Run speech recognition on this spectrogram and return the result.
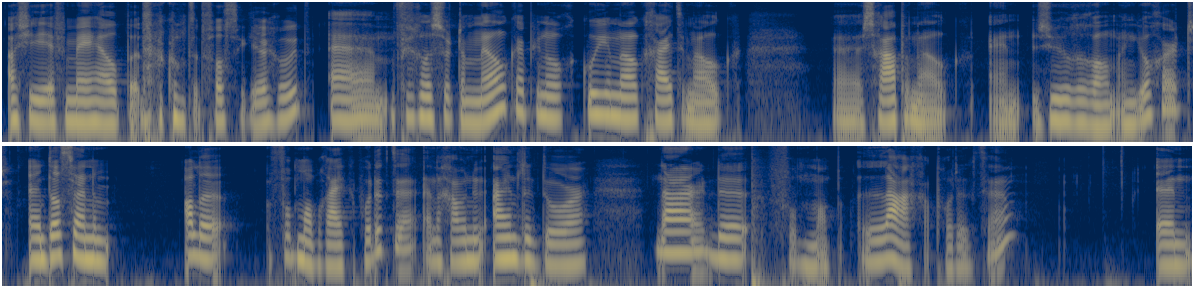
Als je die even meehelpen, dan komt het vast een keer goed. Um, verschillende soorten melk heb je nog. Koeienmelk, geitenmelk, uh, schapenmelk en zure room en yoghurt. En dat zijn de, alle FODMAP-rijke producten. En dan gaan we nu eindelijk door naar de FODMAP-lage producten. En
